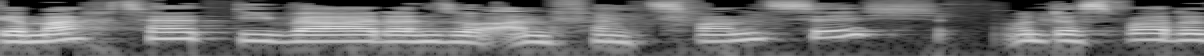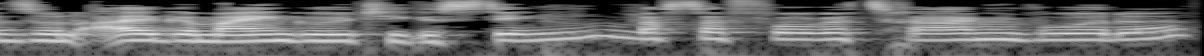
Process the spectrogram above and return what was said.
gemacht hat, die war dann so Anfang 20 und das war dann so ein allgemeingültiges Ding, was da vorgetragen wurde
